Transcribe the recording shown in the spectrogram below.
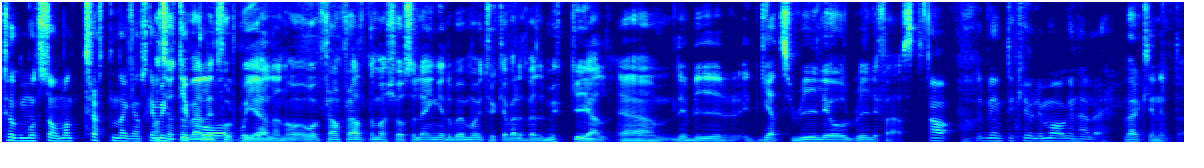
tuggmotstånd. Man tröttnar ganska Man mycket tröttnar väldigt på, fort på, på gel. gelen och, och framförallt när man kör så länge då behöver man ju trycka väldigt, väldigt mycket gel. Ehm, det blir, it gets really old really fast. Ja, det blir inte kul i magen heller. Verkligen inte.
